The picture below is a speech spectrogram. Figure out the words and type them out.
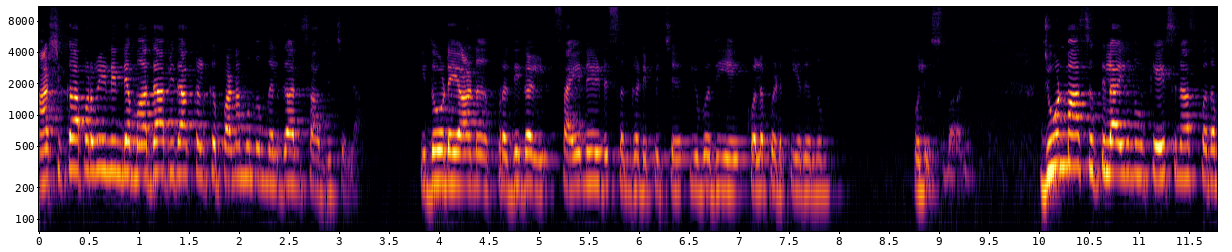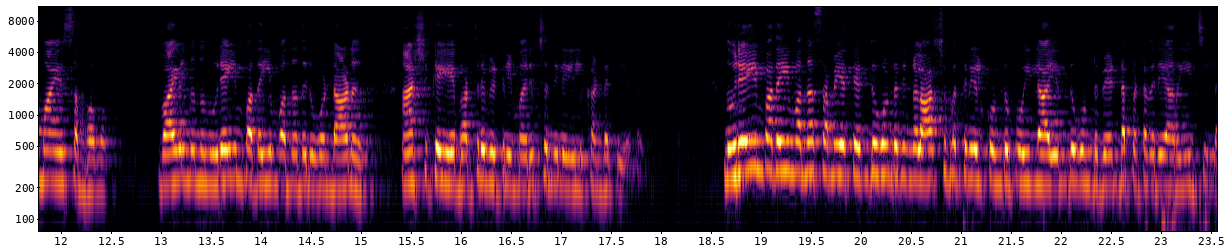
ആഷിക പ്രവീണിന്റെ മാതാപിതാക്കൾക്ക് പണമൊന്നും നൽകാൻ സാധിച്ചില്ല. ഇതോടെയാണ് പ്രതികൾ സൈനൈഡ് സംഘടിപ്പിച്ച് യുവതിയെ കൊലപ്പെടുത്തിയതെന്നും പോലീസ് പറഞ്ഞു. ജൂൺ മാസത്തിലായിരുന്നു കേസിനാസ്പദമായ സംഭവം. വായിൽ നിന്ന് നുരയും പതയും വന്നതിനുകൊണ്ടാണ് ആഷിക്കയെ ഭർത്തൃവീട്ടിൽ മരിച്ച നിലയിൽ കണ്ടെത്തിയത്. നുരയും പതയും വന്ന സമയത്ത് എന്തുകൊണ്ട് നിങ്ങൾ ആശുപത്രിയിൽ കൊണ്ടുപോയില്ല? എന്തുകൊണ്ട് വേണ്ടപ്പെട്ടവരെ അറിയിച്ചില്ല?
